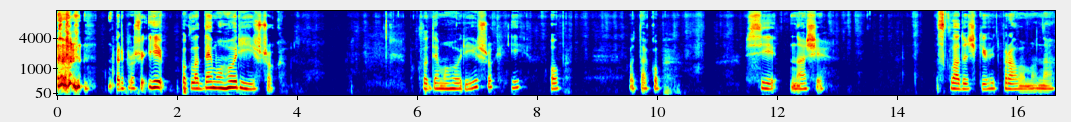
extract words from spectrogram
Перепрошую, і покладемо горішок. Покладемо горішок і оп, отак оп, всі наші складочки відправимо на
